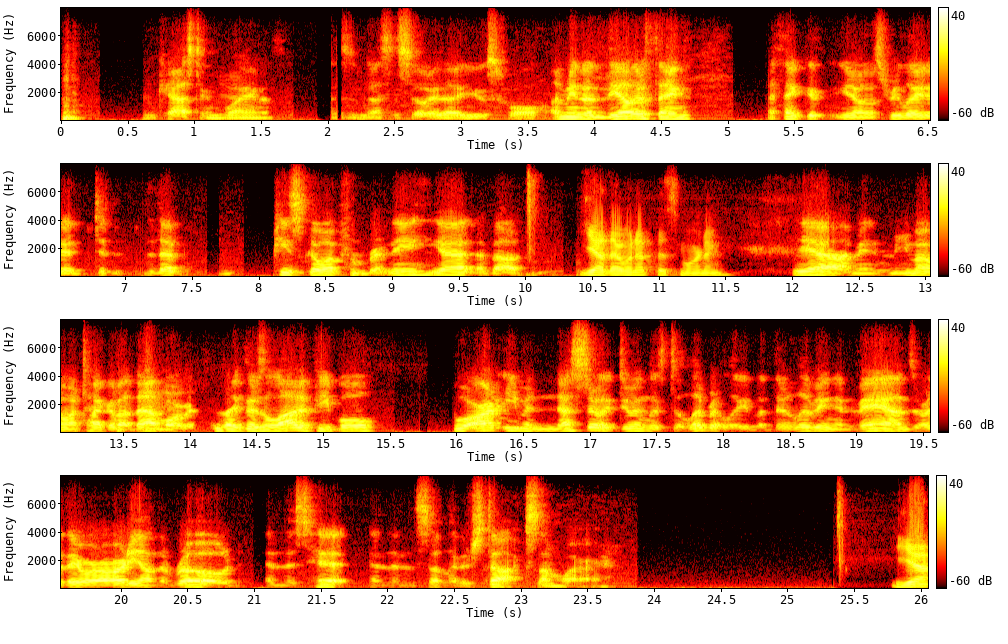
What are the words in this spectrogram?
And casting blame isn't necessarily that useful. I mean, and the other thing, I think, you know, it's related. Did, did that piece go up from Brittany yet about Yeah, that went up this morning. Yeah, I mean, you might want to talk about that more. But like, there's a lot of people who aren't even necessarily doing this deliberately, but they're living in vans or they were already on the road and this hit, and then suddenly they're stuck somewhere. Yeah,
